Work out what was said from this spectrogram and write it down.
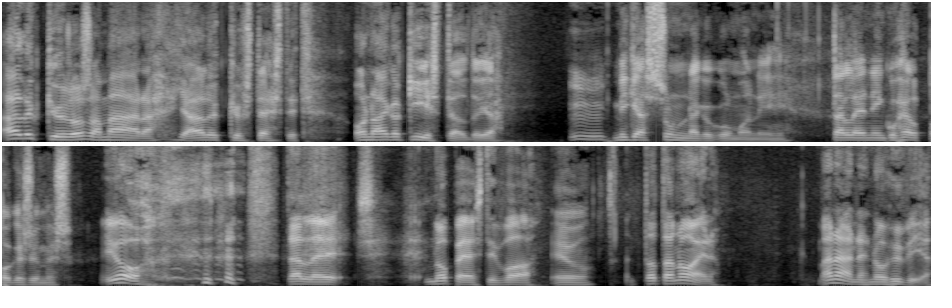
Älykkyysosamäärä ja älykkyystestit on aika kiisteltyjä. Mm. Mikäs sun näkökulma on niihin? Tälleen niin kuin helppo kysymys. Joo, tälleen nopeasti vaan. Joo. Tota noin. Mä näen, että ne on hyviä.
